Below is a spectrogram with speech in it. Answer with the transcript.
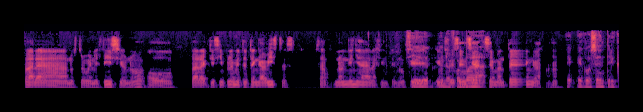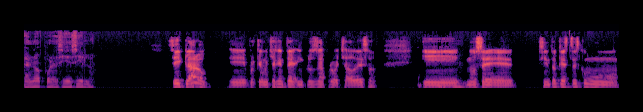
para nuestro beneficio, ¿no? O para que simplemente tenga vistas. O sea, no engañar a la gente, ¿no? que en su esencia se mantenga. E-, egocéntrica, ¿no? Por así decirlo. Sí, claro, eh, porque mucha gente incluso se ha aprovechado de eso. Y no sé, siento que este es como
